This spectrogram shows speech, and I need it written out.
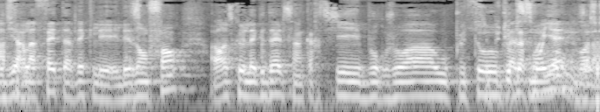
à faire la fête avec les, les enfants. Alors, est-ce que l'Agdel, c'est un quartier bourgeois ou plutôt, classe, moyenne, voilà.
